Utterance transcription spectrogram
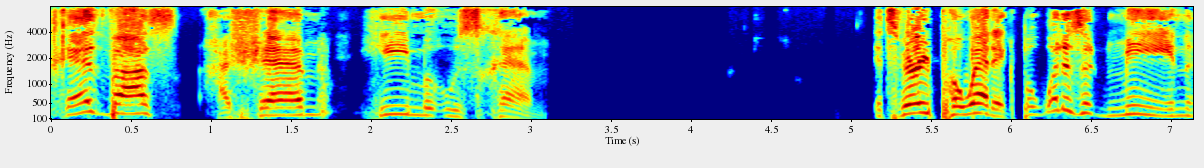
Chedvas Hashem hi mu'uschem. It's very poetic, but what does it mean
